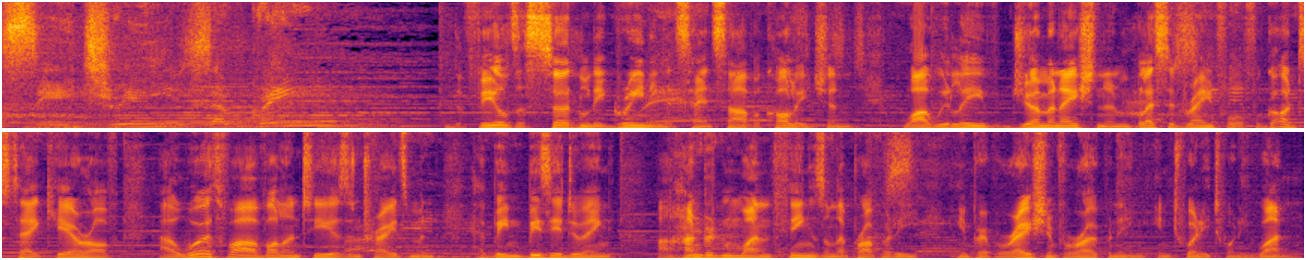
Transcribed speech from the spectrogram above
See trees of green. The fields are certainly greening at St. Sava College, and while we leave germination and blessed rainfall for God to take care of, our worthwhile volunteers and tradesmen have been busy doing 101 things on the property in preparation for opening in 2021.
